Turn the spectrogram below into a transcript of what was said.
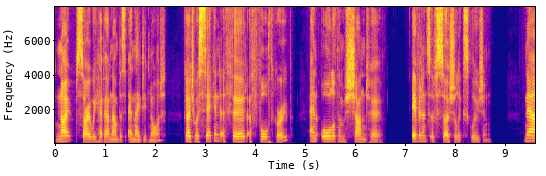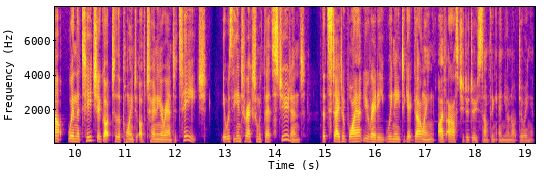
Nope, sorry, we have our numbers, and they did not. Go to a second, a third, a fourth group, and all of them shunned her. Evidence of social exclusion. Now, when the teacher got to the point of turning around to teach, it was the interaction with that student that stated, Why aren't you ready? We need to get going. I've asked you to do something and you're not doing it.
